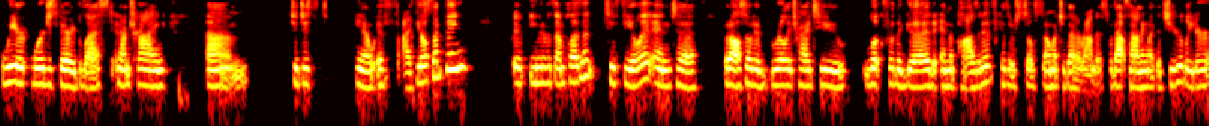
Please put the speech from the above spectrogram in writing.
we're we're just very blessed, and I'm trying um, to just, you know, if I feel something, if, even if it's unpleasant, to feel it and to, but also to really try to look for the good and the positive because there's still so much of that around us without sounding like a cheerleader.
